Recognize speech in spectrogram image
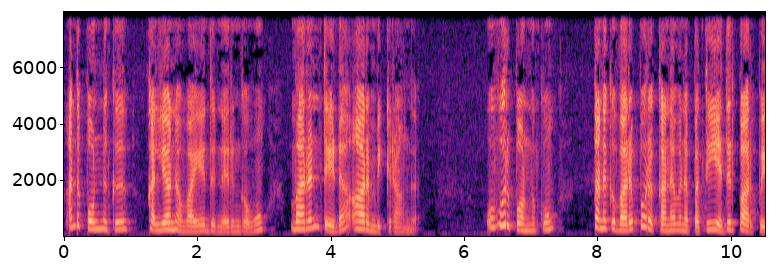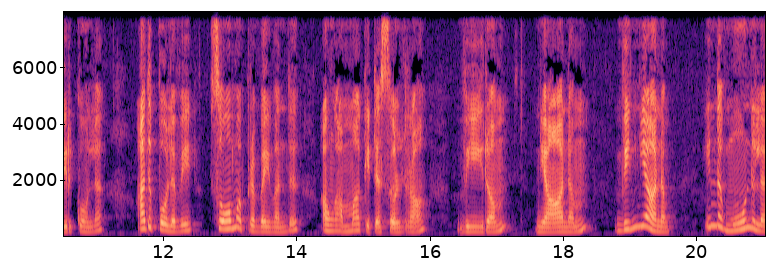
அந்த பொண்ணுக்கு கல்யாண வயது நெருங்கவும் வரன் தேட ஆரம்பிக்கிறாங்க. ஒவ்வொரு பொண்ணுக்கும் தனக்கு வரப்போகிற கணவனை பற்றி எதிர்பார்ப்பு இருக்கும்ல. அது போலவே சோமபிரபை வந்து அவங்க அம்மா கிட்ட சொல்கிறான் வீரம் ஞானம் விஞ்ஞானம். இந்த மூணில்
